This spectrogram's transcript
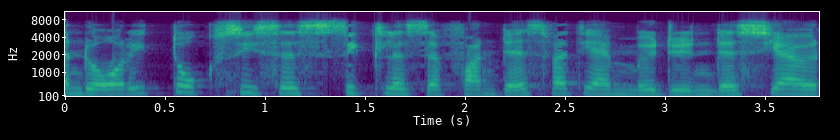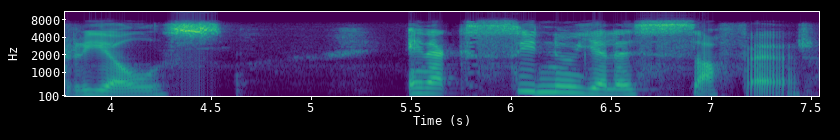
in daardie toksiese siklusse van dis wat jy moet doen, dis jou reëls. En ek sien hoe jy suffer.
